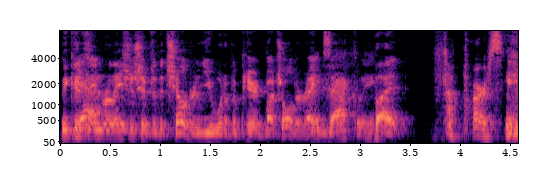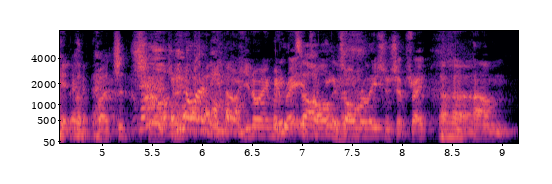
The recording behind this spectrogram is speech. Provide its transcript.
because yeah. in relationship to the children, you would have appeared much older, right? Exactly. But a person with a bunch of children. you know what I mean, though. You know what I mean, right? It's all, it's all relationships, right? Uh-huh. Um,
